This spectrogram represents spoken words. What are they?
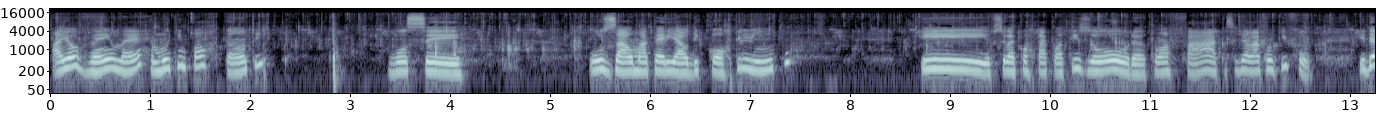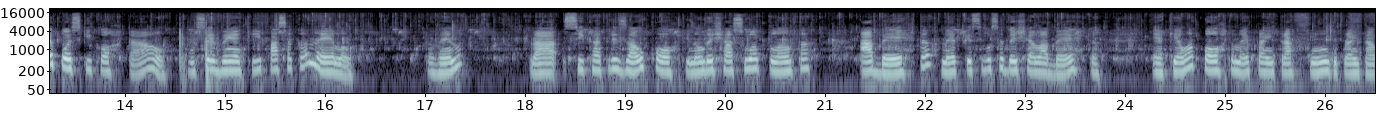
Aí eu venho, né? É muito importante você usar o material de corte limpo. E você vai cortar com a tesoura, com a faca, seja lá com o que for. E depois que cortar, ó, você vem aqui e passa canela, ó. Tá vendo? Pra cicatrizar o corte, não deixar a sua planta aberta, né? Porque se você deixar ela aberta, é aqui é uma porta, né? Para entrar fungo, para entrar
